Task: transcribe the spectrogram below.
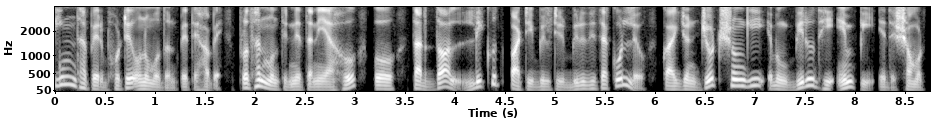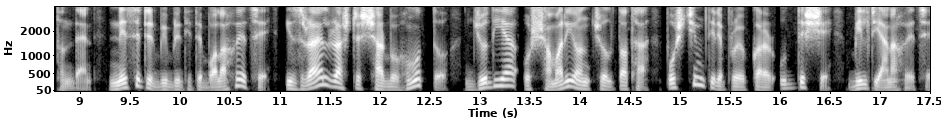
তিন ধাপের ভোটে অনুমোদন পেতে হবে। প্রধানমন্ত্রী নেতানিয়াহু ও তার দল লিকুদ পার্টি বিলটির বিরোধিতা করলেও কয়েকজন জোটসঙ্গী এবং বিরোধী এমপি এদের সমর্থন দেন। নেসেটের বিবৃতিতে বলা হয়েছে, ইসরায়েল রাষ্ট্রের সার্বভৌমত্ব জদিয়া ও সামারি অঞ্চল তথা পশ্চিম তীরে প্রয়োগ করার উদ্দেশ্যে বিলটি আনা হয়েছে।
